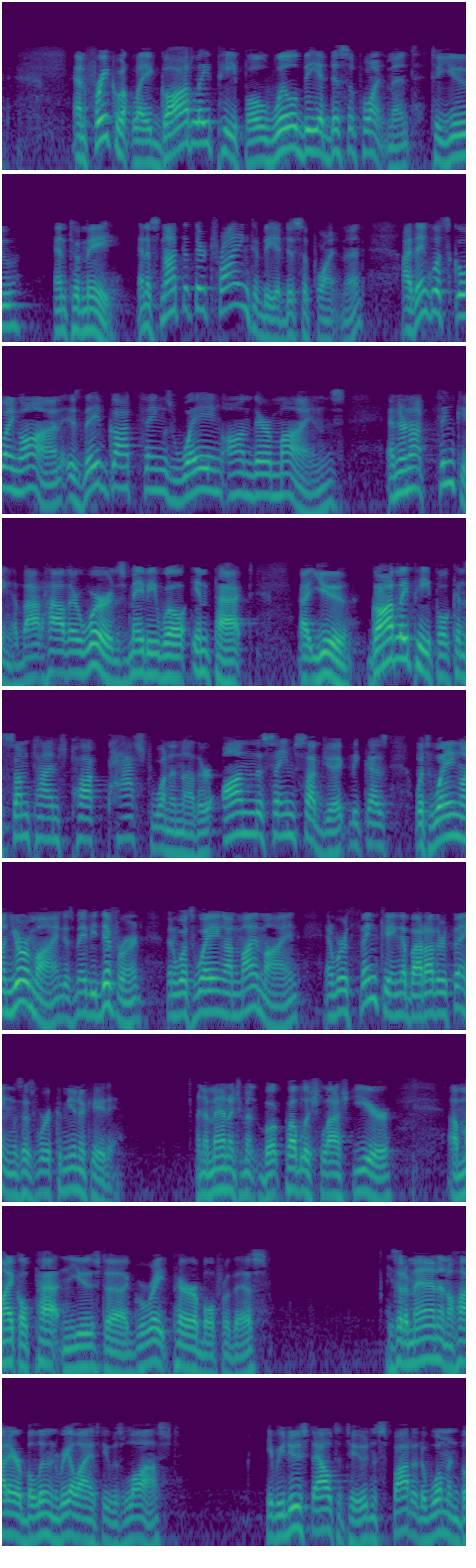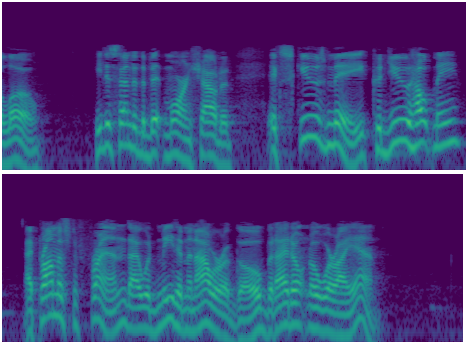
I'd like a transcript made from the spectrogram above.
And frequently, godly people will be a disappointment to you and to me. And it's not that they're trying to be a disappointment. I think what's going on is they've got things weighing on their minds, and they're not thinking about how their words maybe will impact uh, you. Godly people can sometimes talk past one another on the same subject because what's weighing on your mind is maybe different than what's weighing on my mind, and we're thinking about other things as we're communicating. In a management book published last year, uh, Michael Patton used a great parable for this. He said a man in a hot air balloon realized he was lost. He reduced altitude and spotted a woman below. He descended a bit more and shouted, Excuse me, could you help me? I promised a friend I would meet him an hour ago, but I don't know where I am.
